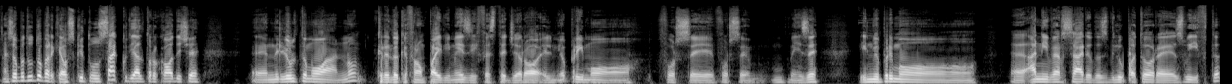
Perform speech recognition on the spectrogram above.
e soprattutto perché ho scritto un sacco di altro codice eh, nell'ultimo anno, credo che fra un paio di mesi festeggerò il mio primo, forse, forse un mese, il mio primo eh, anniversario da sviluppatore Swift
